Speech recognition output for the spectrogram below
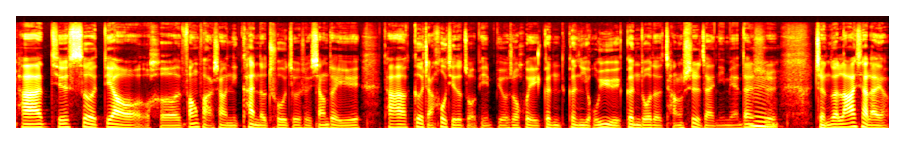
它其实色调和方法上，你看得出，就是相对于他个展后期的作品，比如说会更更犹豫，更多的尝试在里面。但是嗯整个拉下来，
